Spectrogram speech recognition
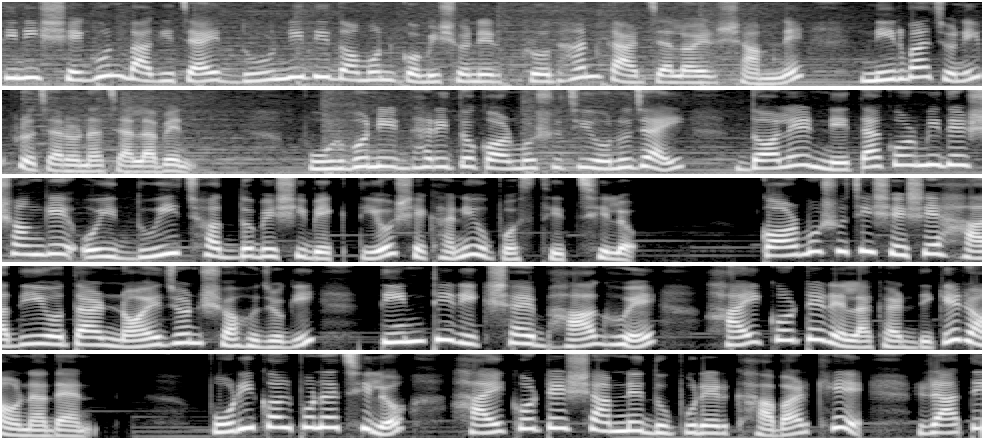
তিনি সেগুন বাগিচায় দুর্নীতি দমন কমিশনের প্রধান কার্যালয়ের সামনে নির্বাচনী প্রচারণা চালাবেন। পূর্ব নির্ধারিত কর্মসূচি অনুযায়ী দলের নেতাকর্মীদের সঙ্গে ওই দুই ছদ্মবেশী ব্যক্তিও সেখানে উপস্থিত ছিল। কর্মসূচি শেষে হাদি ও তার নয়জন সহযোগী তিনটি রিকশায় ভাগ হয়ে হাইকোর্টের এলাকার দিকে রওনা দেন। পরিকল্পনা ছিল হাইকোর্টের সামনে দুপুরের খাবার খেয়ে রাতে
